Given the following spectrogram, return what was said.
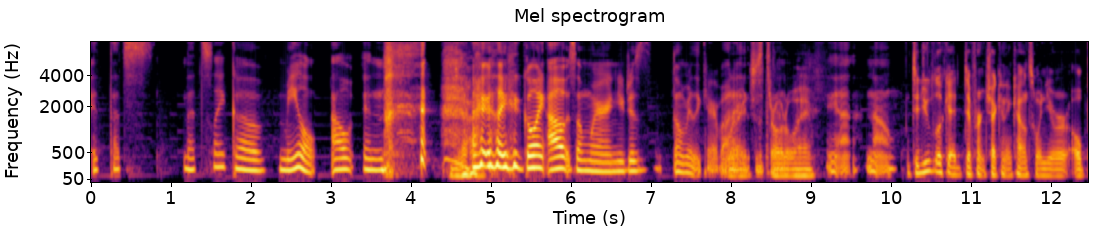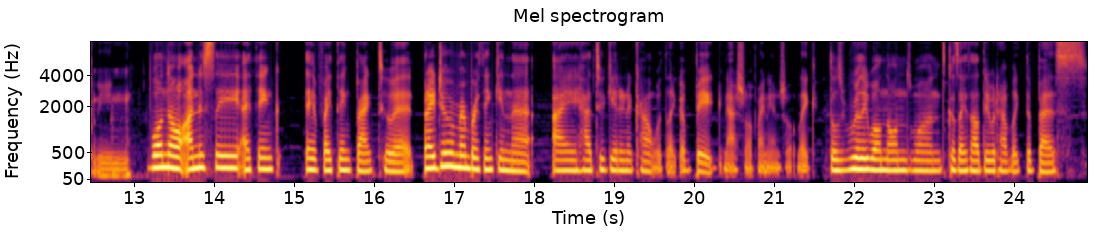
it that's that's like a meal out in Yeah. like going out somewhere and you just don't really care about Right. it Just throw it away. yeah no Did you look at different checking accounts when you were opening? Well, no, honestly, I think if I think back to it, but I do remember thinking that I had to get an account with like a big national financial, like those really well known ones, because I thought they would have like the best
